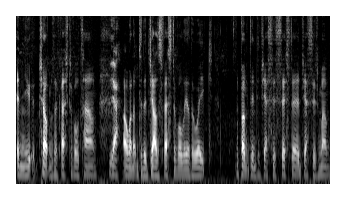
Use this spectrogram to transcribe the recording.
in New, Cheltenham's a festival town. yeah. I went up to the jazz festival the other week. I bumped into Jess's sister, Jess's mum,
